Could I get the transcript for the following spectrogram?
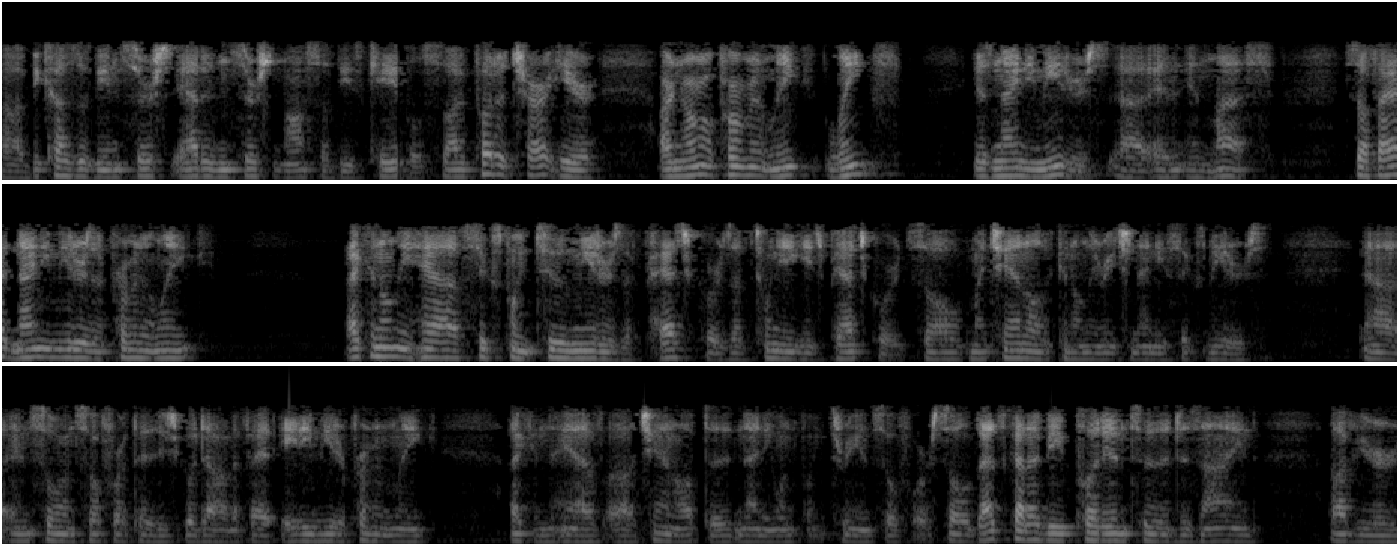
uh, because of the insertion, added insertion loss of these cables. So I put a chart here. Our normal permanent length, length is 90 meters uh, and, and, less. So if I had 90 meters of permanent length, I can only have 6.2 meters of patch cords, of 28 gauge patch cords. So my channel can only reach 96 meters, uh, and so on and so forth as you go down. If I had 80 meter permanent length, I can have a channel up to 91.3 and so forth. So that's got to be put into the design of your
